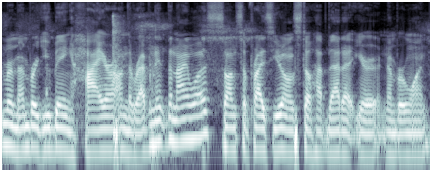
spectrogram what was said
remember you being higher on the Revenant than I was, so I'm surprised you don't still have that at your number one.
